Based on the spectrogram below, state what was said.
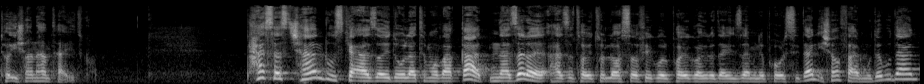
تا ایشان هم تایید کن پس از چند روز که اعضای دولت موقت نظر حضرت آیت الله صافی گلپایگانی رو در این زمینه پرسیدن ایشان فرموده بودند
